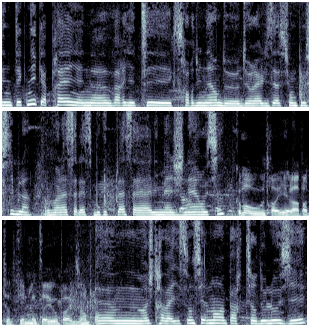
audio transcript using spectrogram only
une technique. Après, il y a une variété extraordinaire de, de réalisations possibles. Voilà, ça laisse beaucoup de place à l'imaginaire aussi. Comment vous travaillez alors À partir de quel matériau par exemple euh, Moi je travaille essentiellement à partir de l'osier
